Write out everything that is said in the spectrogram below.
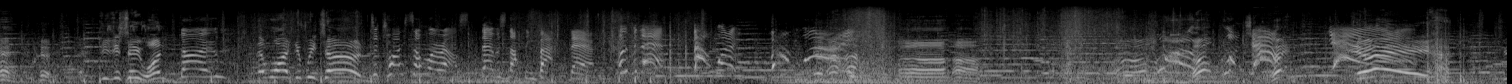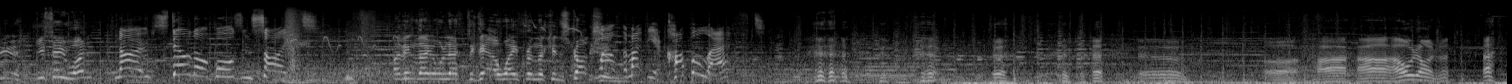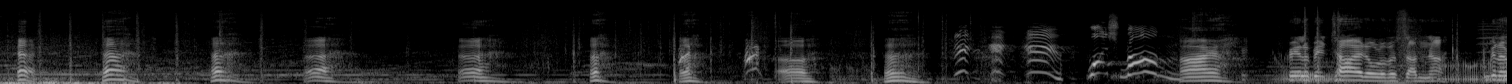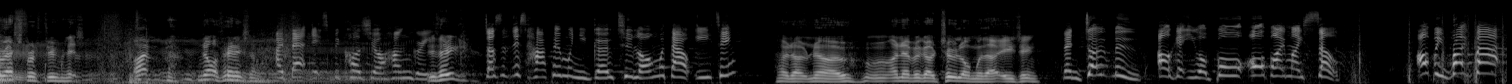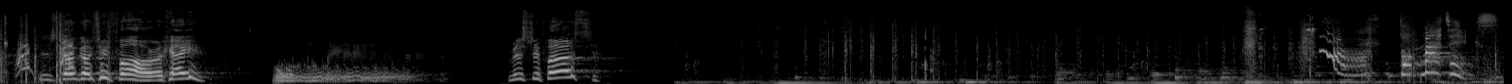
Did you see one? No, Then why did we turn? to try somewhere else. There was nothing back there. Over there! That way! That way! Uh, Whoa! Oh. Watch out! Hey. Yeah! hey! You, you see one? No, still not balls in sight. I think they all left to get away from the construction. Well, there might be a couple left. Uh, uh, uh, hold on. What's wrong? I feel a bit tired all of a sudden. I'm going to rest for a few minutes. I'm not feeling so. I bet it's because you're hungry. You think? Doesn't this happen when you go too long without eating? I don't know. I never go too long without eating. Then don't move. I'll get you a ball all by myself. I'll be right back. Just don't go too far, okay? Mr. First? Dogmatix!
